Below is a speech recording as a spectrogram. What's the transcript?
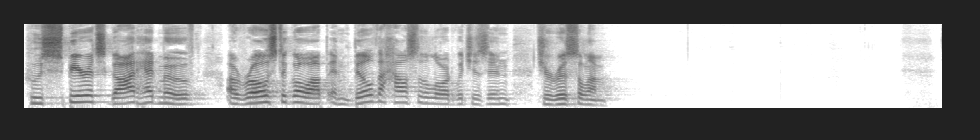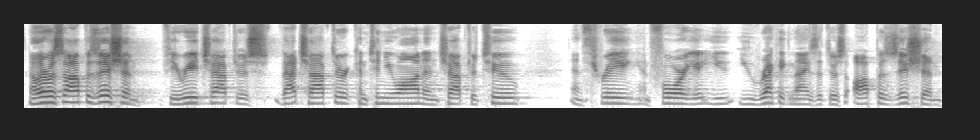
whose spirits God had moved, arose to go up and build the house of the Lord, which is in Jerusalem. Now there was opposition. If you read chapters, that chapter, continue on in chapter 2 and 3 and 4, you, you, you recognize that there's opposition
